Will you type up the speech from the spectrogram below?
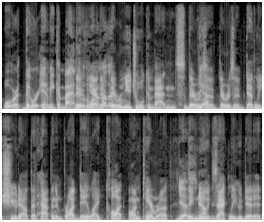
what were they were enemy combatants They, with yeah, one they- another. they were mutual combatants. There was Yeah. a there was a deadly shootout that happened in broad daylight, caught on camera. Yes. they knew Yeah. exactly who did it,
